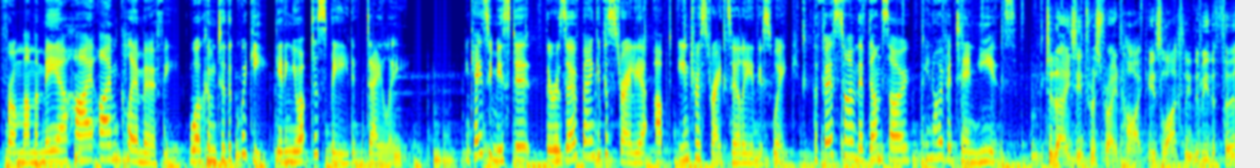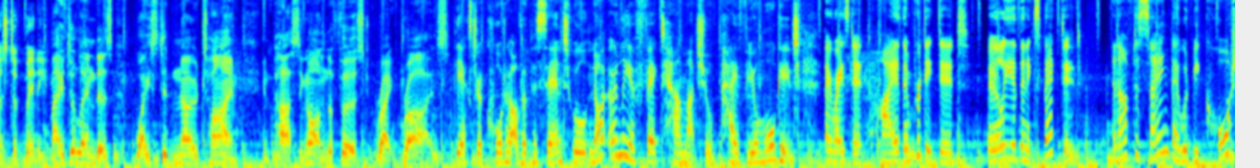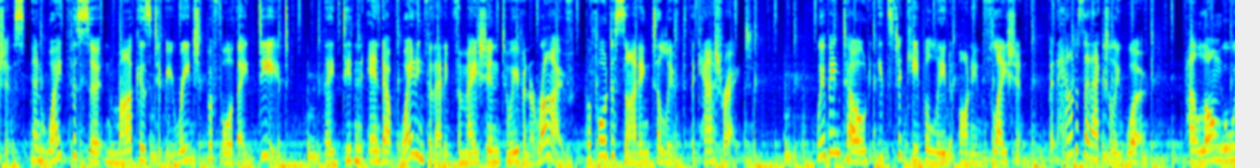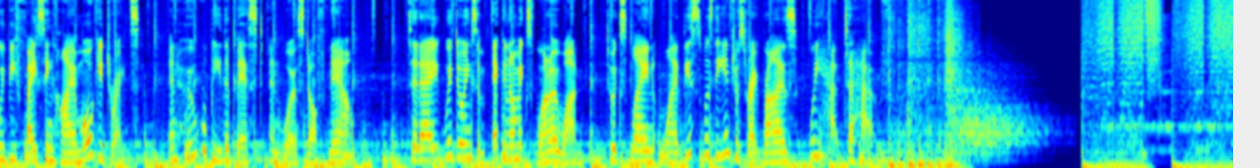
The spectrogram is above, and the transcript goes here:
From Mamamia, hi, I'm Claire Murphy. Welcome to the Quicky, getting you up to speed daily. In case you missed it, the Reserve Bank of Australia upped interest rates earlier this week, the first time they've done so in over 10 years. Today's interest rate hike is likely to be the first of many. Major lenders wasted no time in passing on the first rate rise. The extra quarter of a percent will not only affect how much you'll pay for your mortgage, They raised it higher than predicted, earlier than expected, and after saying they would be cautious and wait for certain markers to be reached before they did, they didn't end up waiting for that information to even arrive before deciding to lift the cash rate. We're being told it's to keep a lid on inflation, but how does that actually work? How long will we be facing higher mortgage rates? And who will be the best and worst off now? Today, we're doing some Economics 101 to explain why this was the interest rate rise we had to have.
